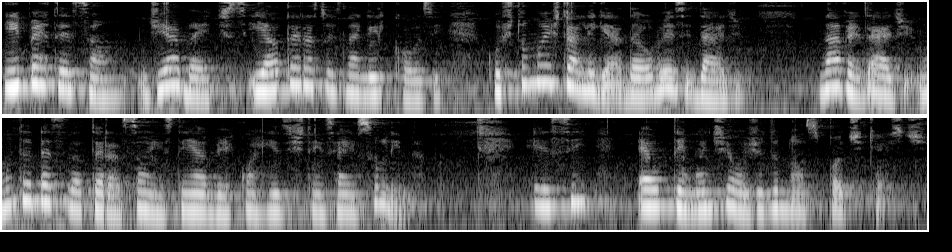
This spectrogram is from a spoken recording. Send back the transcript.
Hipertensão, diabetes e alterações na glicose costumam estar ligadas à obesidade. Na verdade, muitas dessas alterações têm a ver com a resistência à insulina. Esse é o tema de hoje do nosso podcast.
